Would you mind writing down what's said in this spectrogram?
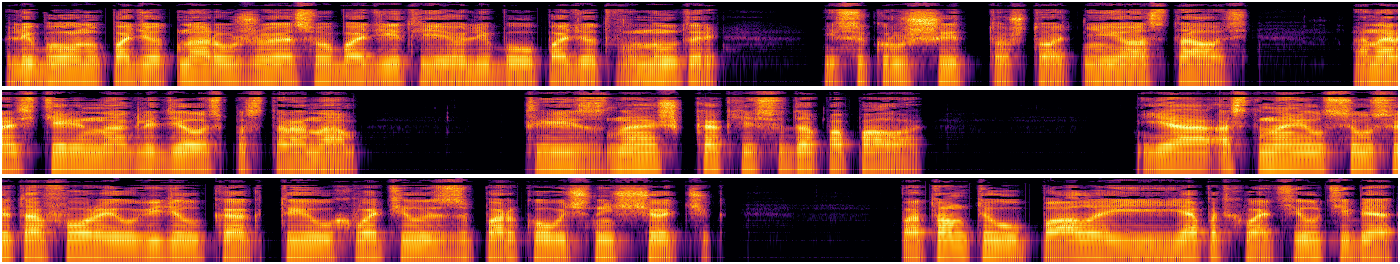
Либо он упадет наружу и освободит ее, либо упадет внутрь и сокрушит то, что от нее осталось. Она растерянно огляделась по сторонам. «Ты знаешь, как я сюда попала?» Я остановился у светофора и увидел, как ты ухватилась за парковочный счетчик. Потом ты упала, и я подхватил тебя.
